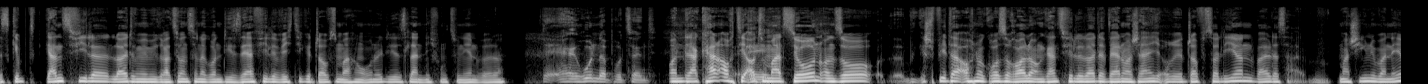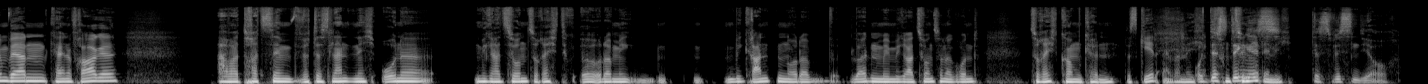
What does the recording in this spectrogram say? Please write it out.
es gibt ganz viele Leute mit Migrationshintergrund, die sehr viele wichtige Jobs machen, ohne die das Land nicht funktionieren würde. Ja, 100 Prozent. Und da kann auch die Automation und so spielt da auch eine große Rolle und ganz viele Leute werden wahrscheinlich auch ihre Jobs verlieren, weil das Maschinen übernehmen werden, keine Frage. Aber trotzdem wird das Land nicht ohne Migration zurecht äh, oder Migranten oder Leuten mit Migrationshintergrund zurechtkommen können. Das geht einfach nicht. Und das, das Ding ist, ja das wissen die auch.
